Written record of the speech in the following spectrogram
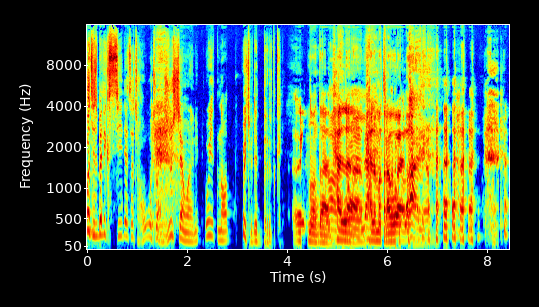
وتتبان لك السيدة تتغوت واحد جوج ثواني ويتنوض وتبدا تدردك تنوض والله بحال. بحال ما طرا والو.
